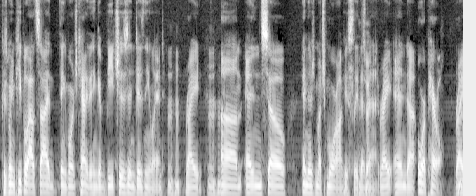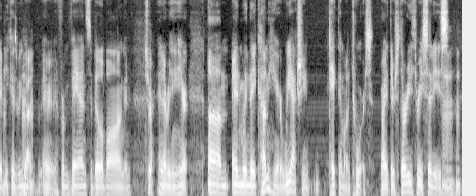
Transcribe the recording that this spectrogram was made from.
Because when people outside think of Orange County, they think of beaches and Disneyland, Mhm. right? Mhm. Um, and so, and there's much more obviously than right. that, right? And uh, or apparel, right? Mhm. Because we got uh, from Vans to Billabong and sure. and everything here. Um, and when they come here, we actually take them on tours, right? There's 33 cities, Mhm.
